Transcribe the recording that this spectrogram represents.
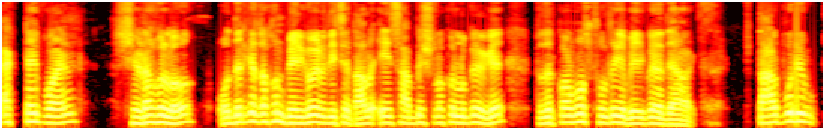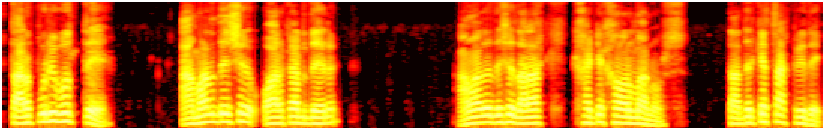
একটাই পয়েন্ট সেটা হলো ওদেরকে যখন বের করে দিচ্ছে, তাহলে এই ছাব্বিশ লক্ষ লোকেরকে তাদের কর্মস্থল থেকে বের করে দেওয়া হয়। তার পরি- তার পরিবর্তে আমার দেশের ওয়ার্কারদের আমাদের দেশে যারা খাইটে খাওয়ার মানুষ, তাদেরকে চাকরি দেয়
